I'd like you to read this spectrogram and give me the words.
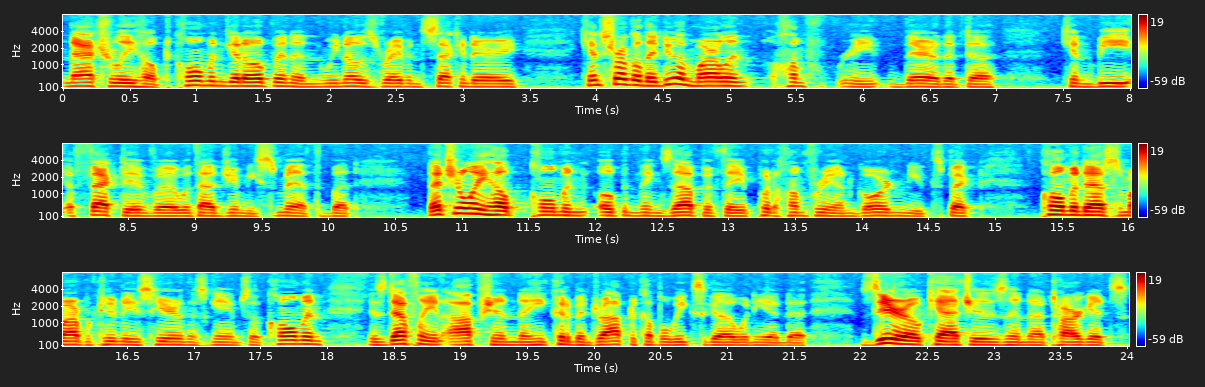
naturally helped Coleman get open, and we know this Ravens secondary can struggle. They do have Marlon Humphrey there that uh, can be effective uh, without Jimmy Smith, but that should only help Coleman open things up. If they put Humphrey on Gordon, you expect Coleman to have some opportunities here in this game. So Coleman is definitely an option. He could have been dropped a couple weeks ago when he had uh, zero catches and uh, targets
